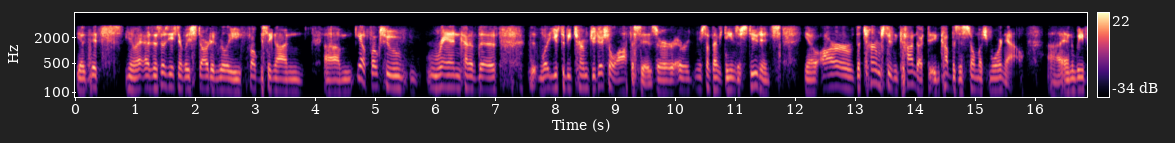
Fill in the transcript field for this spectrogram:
you know it's you know as an association really started really focusing on um, you know folks who ran kind of the, the what used to be termed judicial offices or, or sometimes deans of students. You know our the term student conduct encompasses so much more now. Uh, and we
